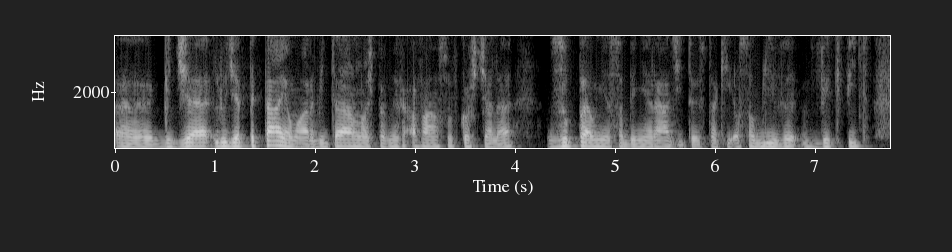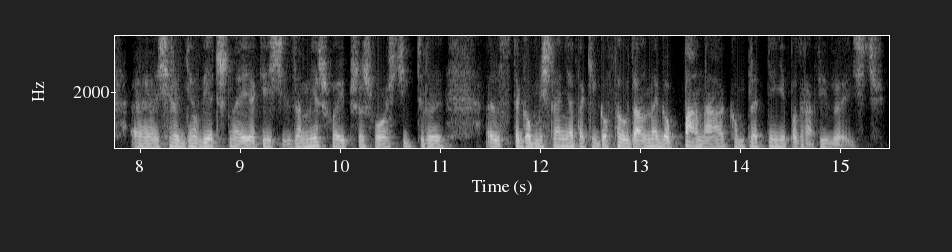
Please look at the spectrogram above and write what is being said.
e, gdzie ludzie pytają o arbitralność pewnych awansów w Kościele, zupełnie sobie nie radzi. To jest taki osobliwy wykwit e, średniowiecznej, jakiejś zamieszłej przeszłości, który e, z tego myślenia takiego feudalnego pana kompletnie nie potrafi wyjść.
